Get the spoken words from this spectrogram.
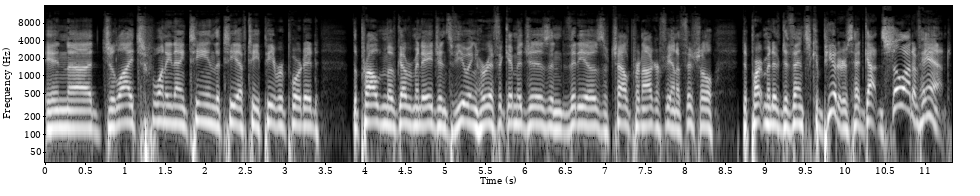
In uh, July 2019, the TFTP reported the problem of government agents viewing horrific images and videos of child pornography on official Department of Defense computers had gotten so out of hand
